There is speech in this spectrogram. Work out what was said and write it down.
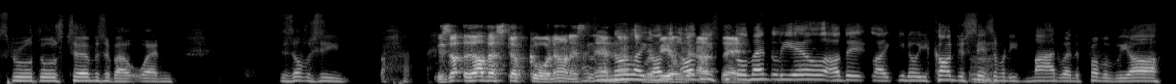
throw those terms about when there's obviously There's other stuff going on, isn't there? Know, like are, they, are these the- people mentally ill? Are they like you know you can't just say Mm. somebody's mad when they probably are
